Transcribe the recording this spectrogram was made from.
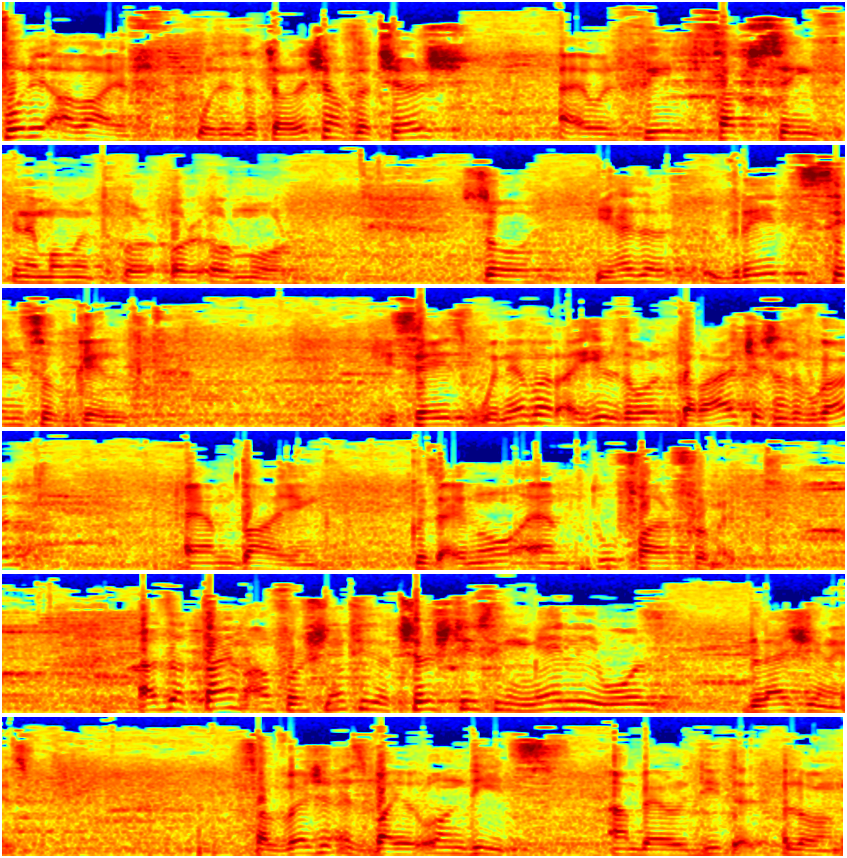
fully alive within the tradition of the church, I will feel such things in a moment or, or, or more. So he has a great sense of guilt. He says, whenever I hear the word the righteousness of God, I am dying because I know I am too far from it. At that time, unfortunately, the church teaching mainly was Pelagianism. Salvation is by your own deeds and by your deed alone.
